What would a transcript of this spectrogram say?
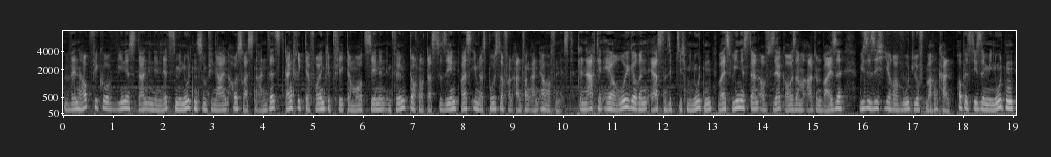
Wenn Hauptfigur Venus dann in den letzten Minuten zum finalen Ausrasten ansetzt, dann kriegt der Freund gepflegter Mordszenen im Film doch noch das zu sehen, was ihm das Poster von Anfang an erhoffen lässt. Denn nach den eher ruhigeren ersten 70 Minuten weiß Venus dann auf sehr grausame Art und Weise, wie sie sich ihrer Wut Luft machen kann. Ob es diese Minuten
